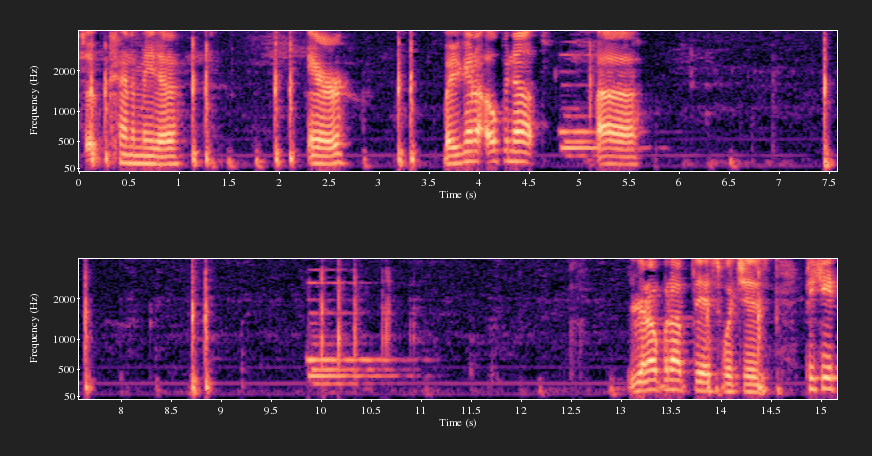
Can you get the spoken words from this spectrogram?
So kind of made a error. But you're gonna open up uh, you're gonna open up this, which is PK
